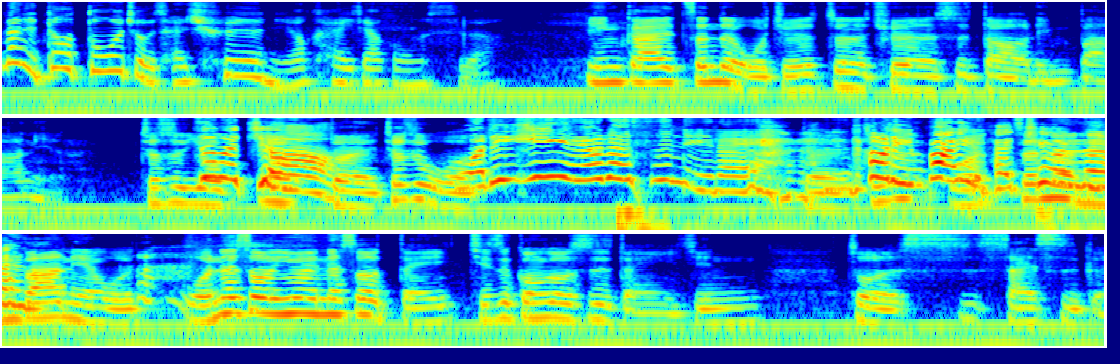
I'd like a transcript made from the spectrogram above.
那你到多久才确认你要开一家公司啊？应该真的，我觉得真的确认是到零八年，就是这么久对，就是我我零一年就认识你嘞，你到零八年才确认零。八年，我我那时候因为那时候等于其实工作室等于已经做了四三四个，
